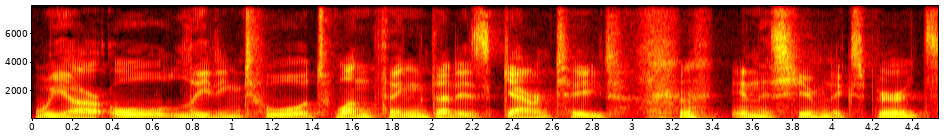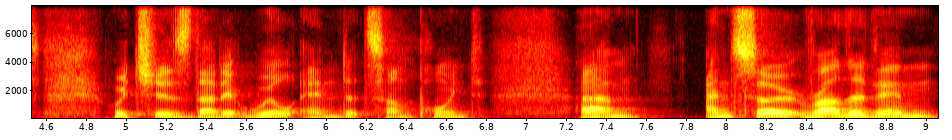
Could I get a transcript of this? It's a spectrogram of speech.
we are all leading towards one thing that is guaranteed in this human experience, which is that it will end at some point. Um, and so rather than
